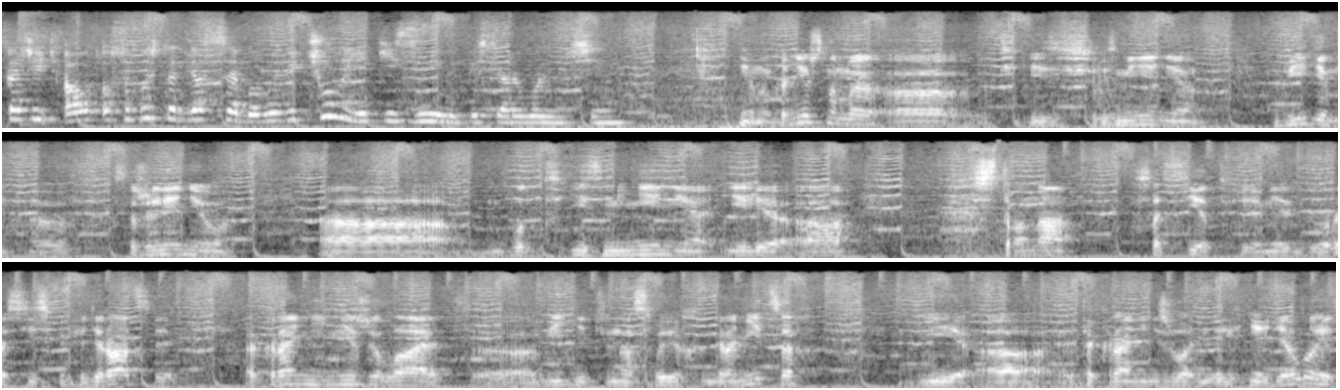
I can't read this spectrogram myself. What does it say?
Скажіть, а от особисто для себе ви відчули якісь зміни після революції? Не, ну конечно мы э, из- изменения видим, Э, к сожалению, э, вот изменения или э, страна сосед, я имею в виду Российской Федерации, э, крайне не желает э, видеть на своих границах и э, это крайне нежелательно для их идеологии,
